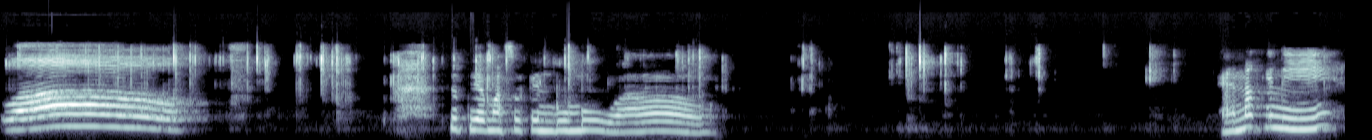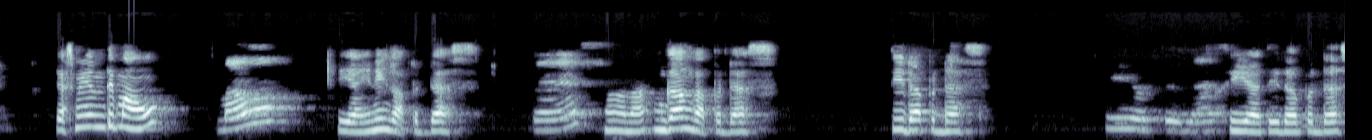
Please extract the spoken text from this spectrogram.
Wow! Dia masukin bumbu, wow. Enak ini. Yasmin nanti mau? Mau? Iya, ini nggak pedas. Yes. Mana? Enggak, nggak pedas. Tidak pedas. Iya, sudah. Iya, tidak pedas.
